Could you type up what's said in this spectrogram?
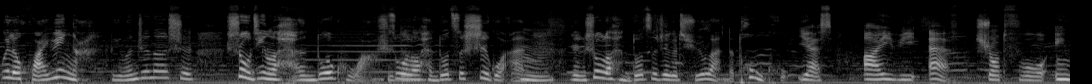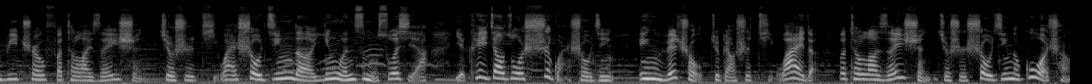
为了怀孕啊，李玟真的是受尽了很多苦啊，是的做了很多次试管，嗯忍受了很多次这个取卵的痛苦。 Yes, IVF, short for in vitro fertilization，就是体外受精的英文字母缩写啊，也可以叫做试管受精。In vitro 就表示体外的，fertilization 就是受精的过程。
